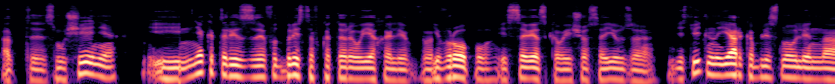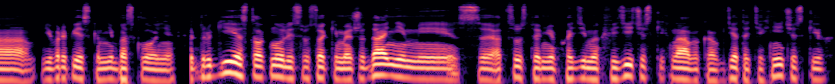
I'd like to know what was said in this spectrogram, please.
от смущения. И некоторые из футболистов, которые уехали в Европу из Советского еще Союза, действительно ярко блеснули на европейском небосклоне. Другие столкнулись с высокими ожиданиями, с отсутствием необходимых физических навыков, где-то технических,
